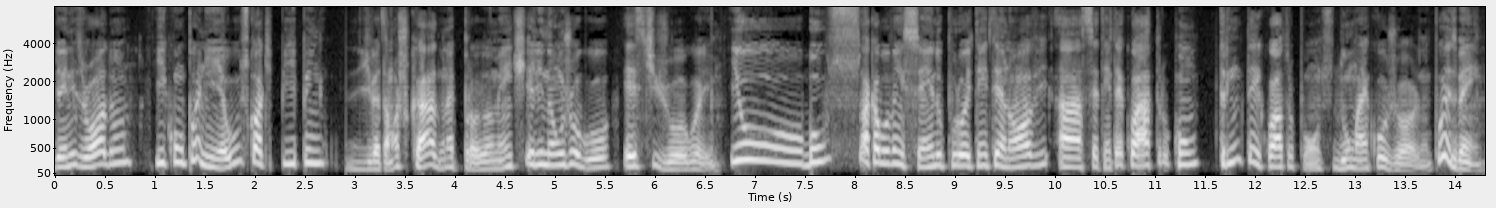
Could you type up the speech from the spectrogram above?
Dennis Rodman e companhia. O Scott Pippen devia estar machucado, né? Provavelmente ele não jogou este jogo aí. E o Bulls acabou vencendo por 89 a 74 com 34 pontos do Michael Jordan. Pois bem,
